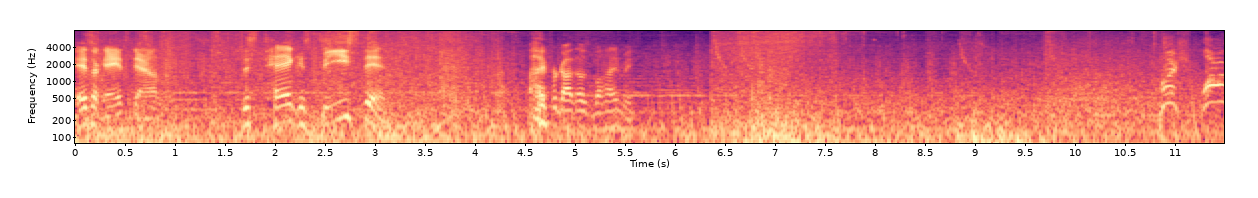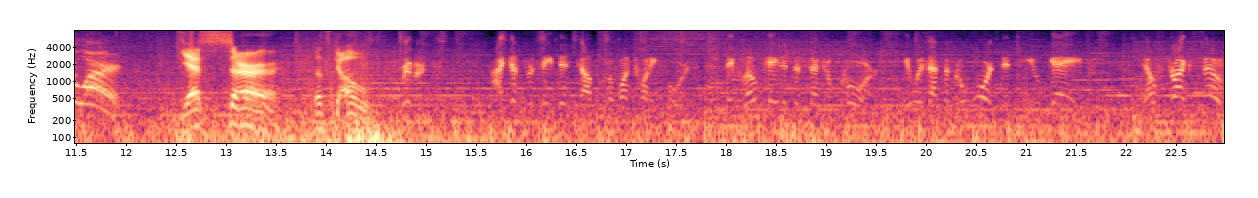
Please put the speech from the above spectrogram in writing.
It's okay, it's down. This tank is beasting. I forgot that was behind me. Push forward! Yes, sir. Let's go. Rivers, I just received intel from the 124th. They've located the central core. It was at the coordinates you gave. They'll strike soon.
